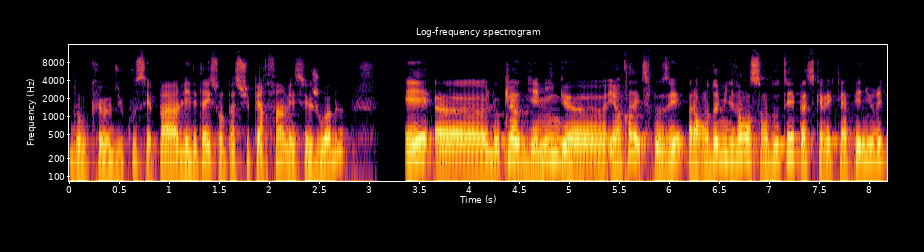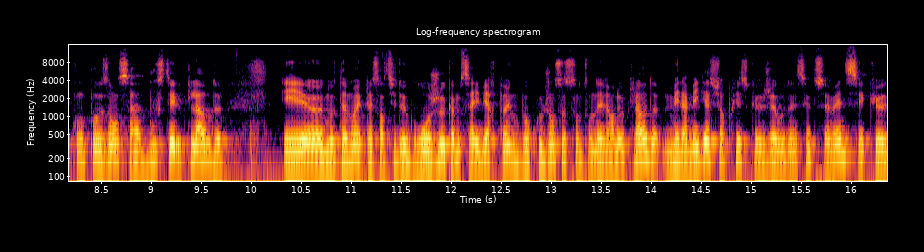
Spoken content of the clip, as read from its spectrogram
donc du coup pas les détails sont pas super fins, mais c'est jouable. Et le cloud gaming est en train d'exploser. Alors en 2020, on s'en doutait parce qu'avec la pénurie de composants, ça a boosté le cloud. Et notamment avec la sortie de gros jeux comme Cyberpunk, beaucoup de gens se sont tournés vers le cloud. Mais la méga surprise que je vais vous donner cette semaine, c'est que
